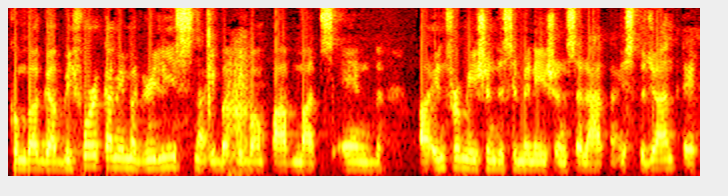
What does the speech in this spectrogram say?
kumbaga before kami mag-release ng iba't ibang PubMats and uh, information dissemination sa lahat ng estudyante,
